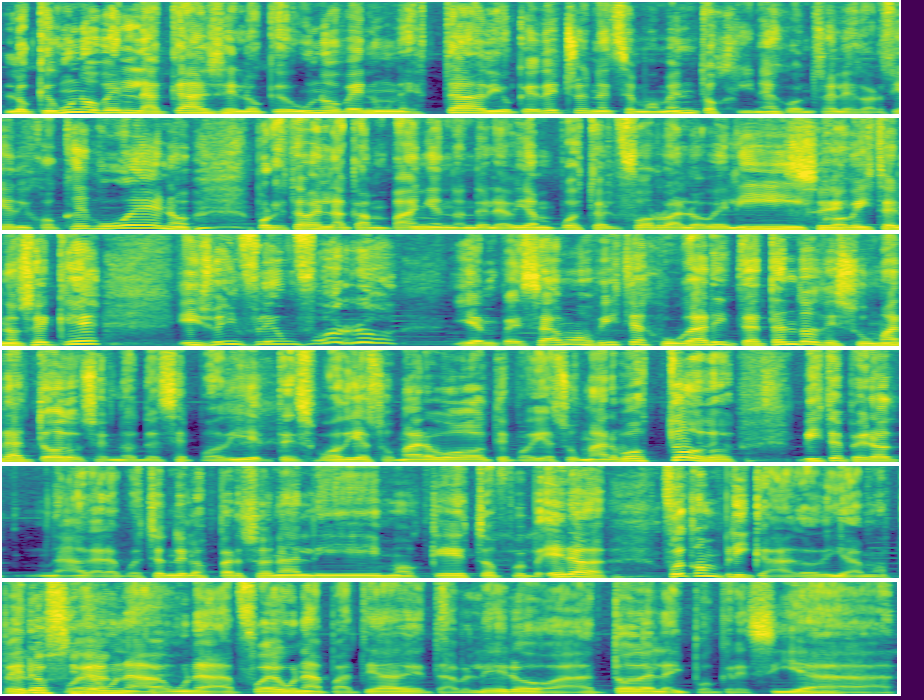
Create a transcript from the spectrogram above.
lo que uno ve en la calle, lo que uno ve en un estadio, que de hecho en ese momento Ginés González García dijo, qué bueno, porque estaba en la campaña en donde le habían puesto el forro al obelisco, Sí. ¿viste? No sé qué, y yo inflé un forro y empezamos, viste, a jugar y tratando de sumar a todos, en donde se podía, te podía sumar vos, te podía sumar vos, todos, viste, pero nada, la cuestión de los personalismos, que esto, era, fue complicado, digamos, pero fue una, fue una pateada de tablero a toda la hipocresía.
